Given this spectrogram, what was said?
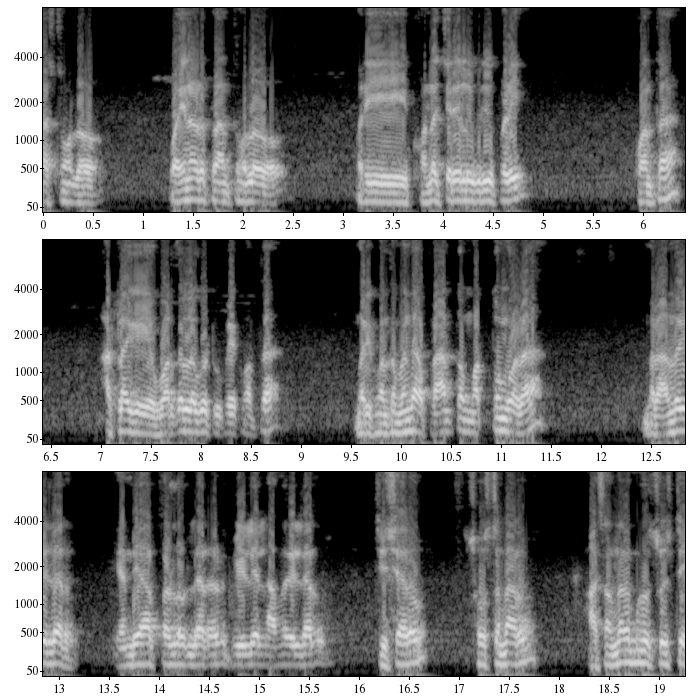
రాష్ట్రంలో వయనాడు ప్రాంతంలో మరి కొండ చర్యలు విరిగిపడి కొంత అట్లాగే వరదల్లో కొట్టుకుపోయి కొంత మరి కొంతమంది ఆ ప్రాంతం మొత్తం కూడా మరి అందరూ వెళ్ళారు. ఎన్డీఆర్ పళ్ళు వెళ్ళారు వీళ్ళు వెళ్ళి అందరూ వెళ్ళారు చూశారు చూస్తున్నారు. ఆ సందర్భంలో చూస్తే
